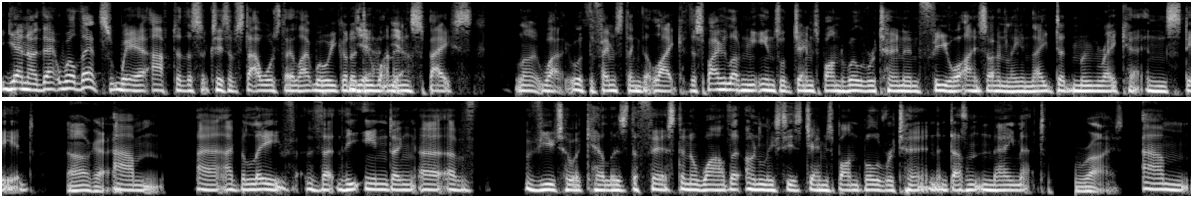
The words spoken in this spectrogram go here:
yeah, no, that well, that's where after the success of Star Wars, they're like, well, we got to do one yeah. in space. With the famous thing that like the spy who loved me ends with James Bond will return in for your eyes only, and they did Moonraker instead. Okay, Um, uh, I believe that the ending uh, of View to a Kill is the first in a while that only says James Bond will return and doesn't name it. right. Um,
